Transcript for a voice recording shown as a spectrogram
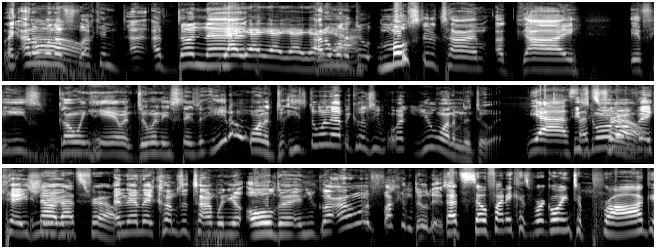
Like I don't want Oh. to fucking. I, I've done that. yeah, yeah, yeah, yeah, yeah. I don't yeah. want to do. Most of the time, a guy, if he's going here and doing these things, he don't want to do. He's doing that because he want you want him to do it. Yes, He's that's going true. on vacation. No, that's true. And then there comes a time when you're older and you go, I don't want to fucking do this. That's so funny because we're going to Prague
